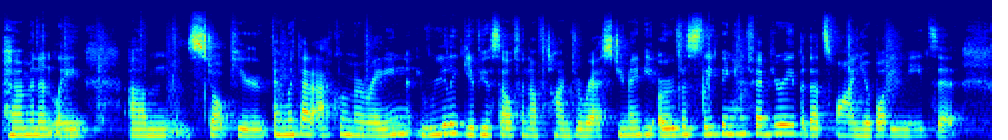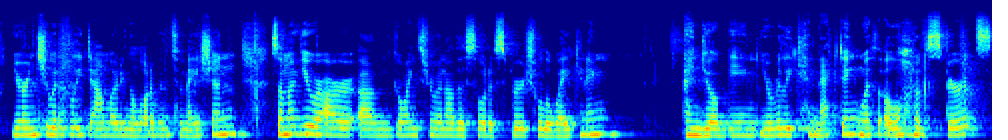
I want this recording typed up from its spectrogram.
permanently um, stop you. And with that aquamarine, really give yourself enough time to rest. You may be oversleeping in February, but that's fine. Your body needs it. You're intuitively downloading a lot of information. Some of you are um, going through another sort of spiritual awakening and you're being you're really connecting with a lot of spirits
